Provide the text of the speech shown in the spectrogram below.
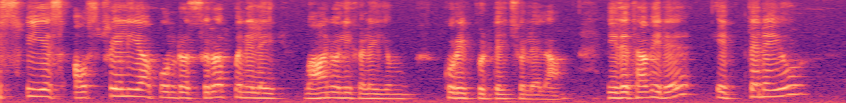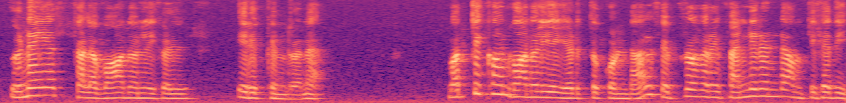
எஸ்பிஎஸ் ஆஸ்திரேலியா போன்ற சிறப்பு நிலை வானொலிகளையும் குறிப்பிட்டு சொல்லலாம். இது தவிர எத்தனையோ இணையதள வானொலிகள் இருக்கின்றன. வத்திக்கான் வானொலியை எடுத்துக்கொண்டால் பிப்ரவரி பன்னிரெண்டாம் திகதி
